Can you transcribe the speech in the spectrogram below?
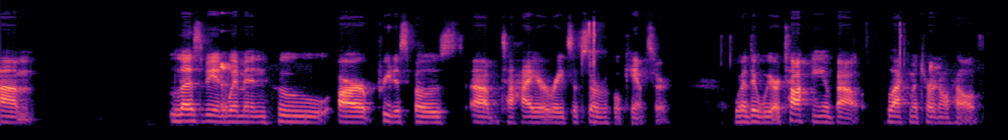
um, lesbian women who are predisposed um, to higher rates of cervical cancer, whether we are talking about Black maternal health,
